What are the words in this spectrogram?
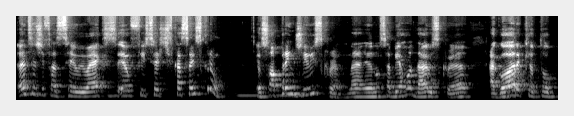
antes de fazer o UX, eu fiz certificação Scrum. Eu só aprendi o Scrum, né? Eu não sabia rodar o Scrum. Agora que eu tô,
